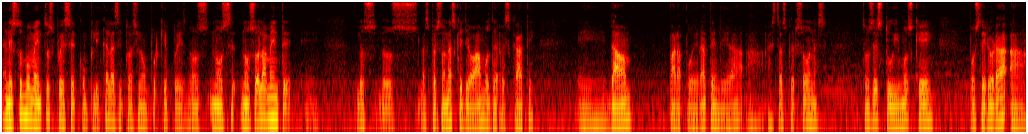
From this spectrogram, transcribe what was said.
En estos momentos pues se complica la situación porque pues no, no, solamente eh, los, los, las personas que llevábamos de rescate eh, daban para poder atender a, estas personas. Entonces tuvimos que, posterior a,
